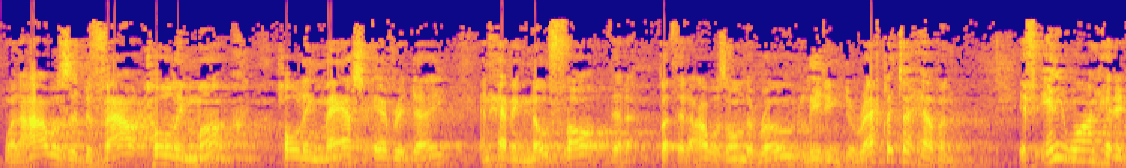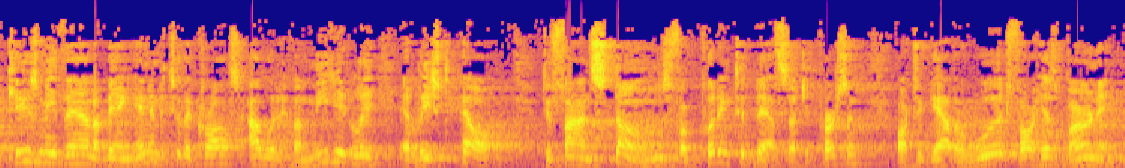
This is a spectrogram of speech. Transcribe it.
When I was a devout holy monk, holding Mass every day and having no thought that, but that I was on the road leading directly to heaven, if anyone had accused me then of being enemy to the cross, I would have immediately at least helped to find stones for putting to death such a person or to gather wood for his burning.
